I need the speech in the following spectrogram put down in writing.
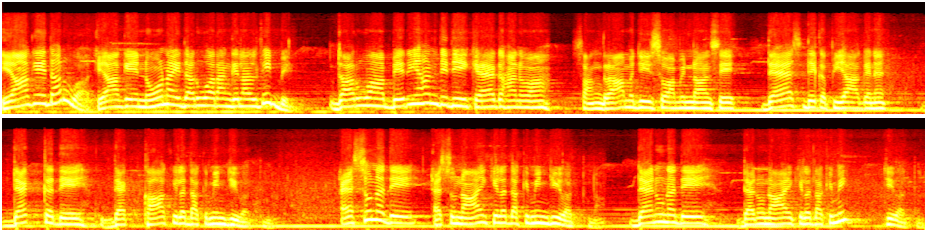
එයාගේ දරුවා එයාගේ නෝනයි දරුව අරංගෙනල් තිබ්බේ. දරුවා බෙරිහන්දිදී කෑගහනවා සංග්‍රාමජී ස්වාමීන් වහන්සේ දෑස් දෙක පියාගෙන දැක්කදේ දැක්කා කියල දකමින් ජීවත්වන. ඇසුනදේ ඇසුනායි කියල දකිමින් ජීවත් වුණා. දැනුනදේ දැනුනාය කියල දකිමින් ජීවත් වන.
